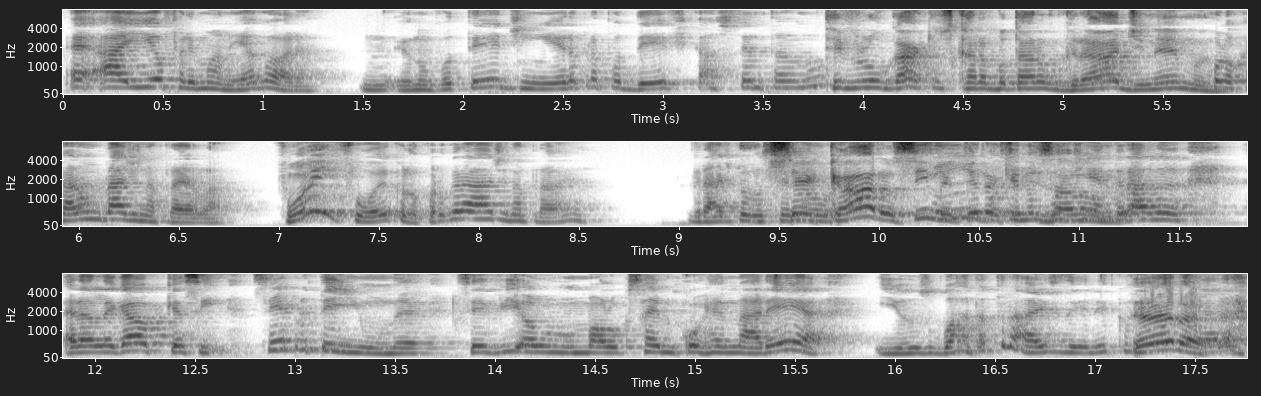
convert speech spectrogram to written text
É, aí eu falei, mano, e agora? Eu não vou ter dinheiro pra poder ficar sustentando. Teve lugar que os caras botaram grade, né, mano? Colocaram grade na praia lá. Foi? Foi, colocaram grade na praia. Grade pra você não... Cercaram assim, meteram você não aqueles alambrados. na- Era legal porque assim, sempre tem um, né? Você via um maluco saindo correndo na areia e os guardas atrás dele. Era?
